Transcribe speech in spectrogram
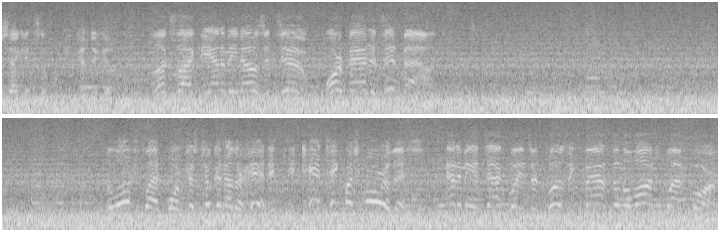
In 30 seconds, and we'll be good to go. Looks like the enemy knows it too. More bandits inbound. The launch platform just took another hit. It, it can't take much more of this. Enemy attack planes are closing fast on the launch platform.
